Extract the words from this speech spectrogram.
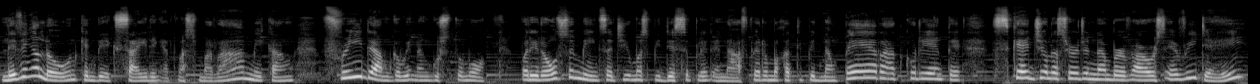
Living alone can be exciting at mas marami kang freedom gawin ang gusto mo. But it also means that you must be disciplined enough pero makatipid ng pera at kuryente, schedule a certain number of hours every day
